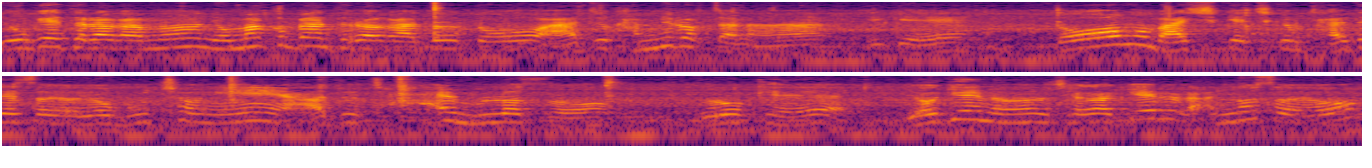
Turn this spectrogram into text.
요게 들어가면 요만큼만 들어가도 또 아주 감미롭잖아. 이게 너무 맛있게 지금 잘 됐어요. 요 무청이 아주 잘 물렀어. 요렇게. 여기에는 제가 깨를 안 넣었어요.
